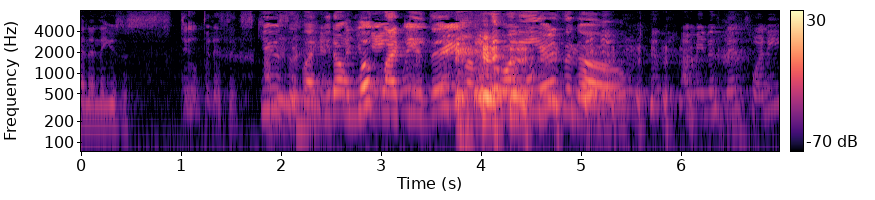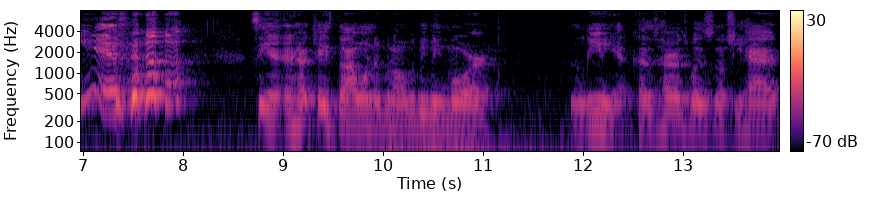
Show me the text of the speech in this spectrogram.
and then they use the stupidest mean, excuses but- like you don't Like you look gained like you did right? from 20 years ago. I mean, it's been 20 years. See, in in her case, though, I want to, you know, be more lenient because hers was, you know, she had,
